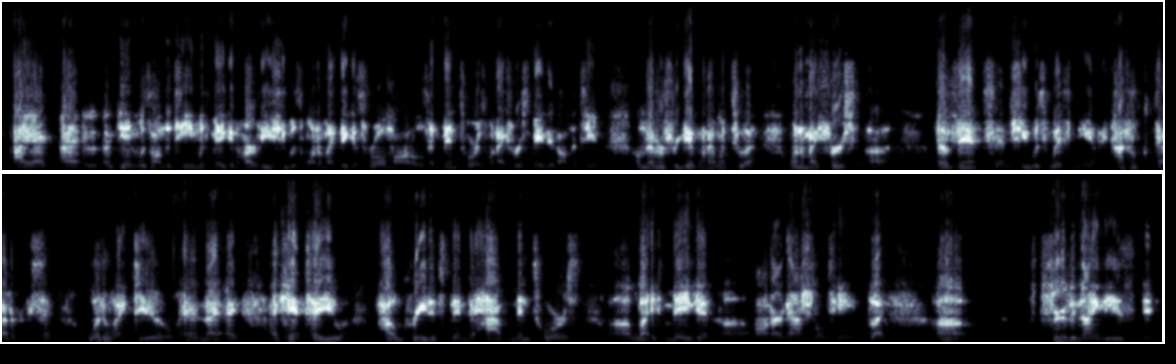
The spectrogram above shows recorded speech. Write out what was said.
I, I, again, was on the team with Megan Harvey. She was one of my biggest role models and mentors when I first made it on the team. I'll never forget when I went to a, one of my first uh, events and she was with me and I kind of looked at her and I said, what do I do? And I, I, I can't tell you how great it's been to have mentors uh, like Megan uh, on our national team. But uh, through the 90s, it,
